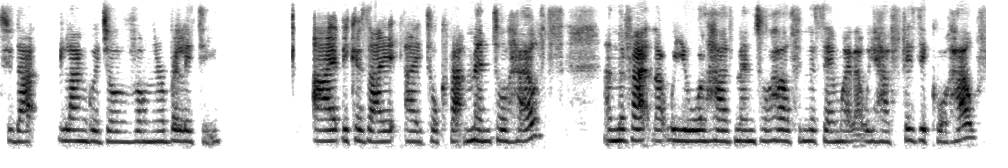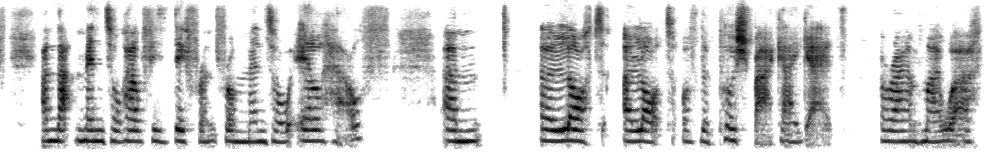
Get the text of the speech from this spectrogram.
to that language of vulnerability. I because I, I talk about mental health and the fact that we all have mental health in the same way that we have physical health and that mental health is different from mental ill health. Um, a lot, a lot of the pushback I get around my work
